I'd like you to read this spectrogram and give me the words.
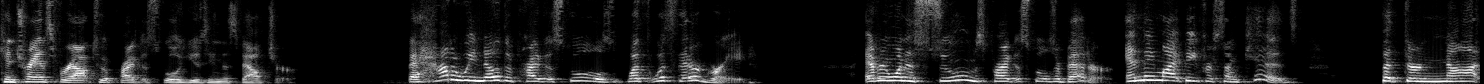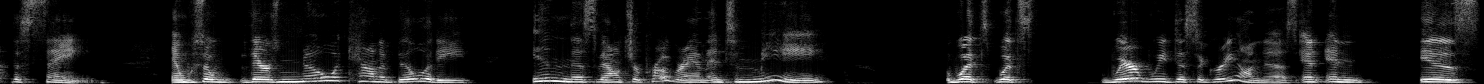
can transfer out to a private school using this voucher. But how do we know the private schools what, what's their grade? Everyone assumes private schools are better, and they might be for some kids, but they're not the same. And so there's no accountability in this voucher program. And to me, what's what's where we disagree on this and, and is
